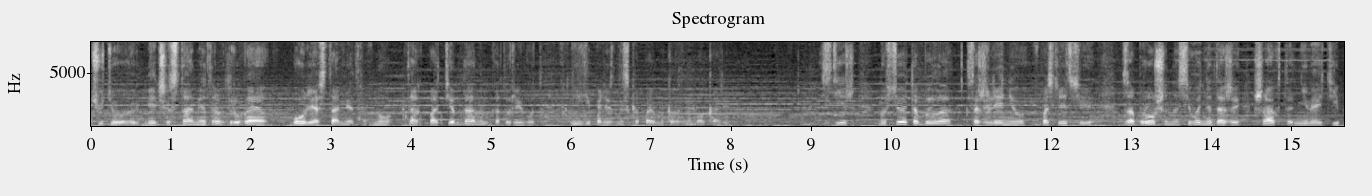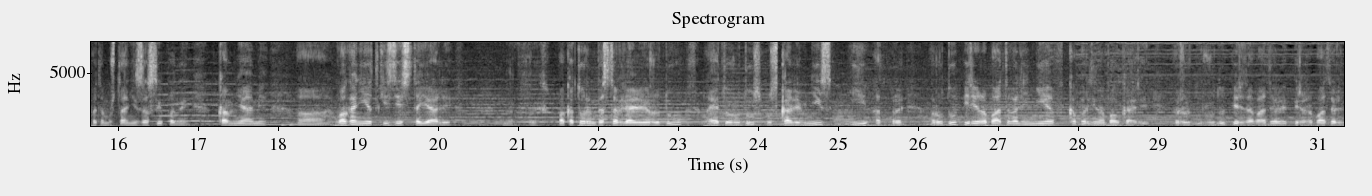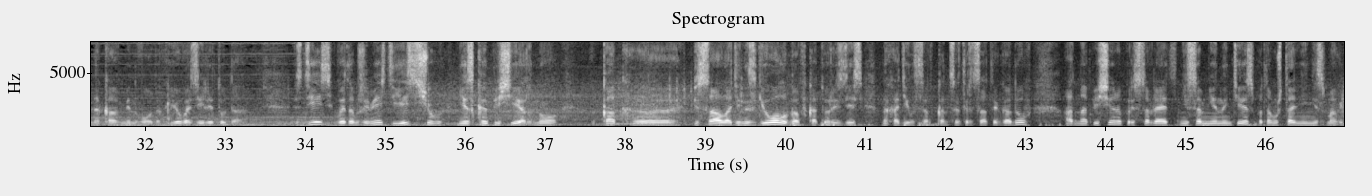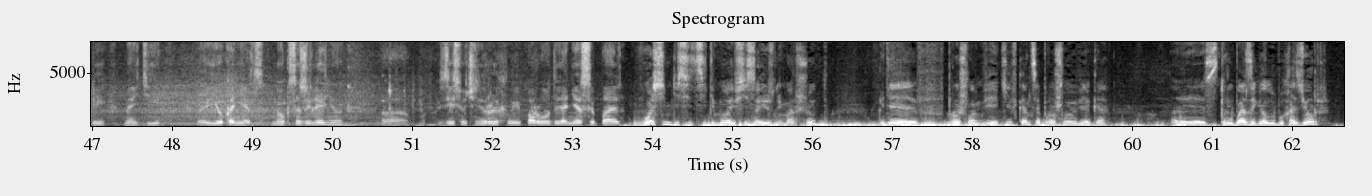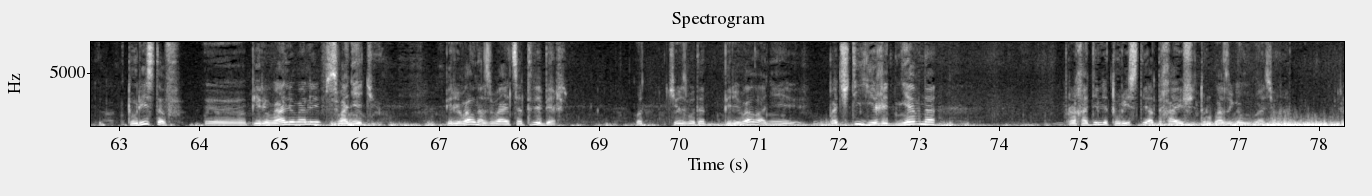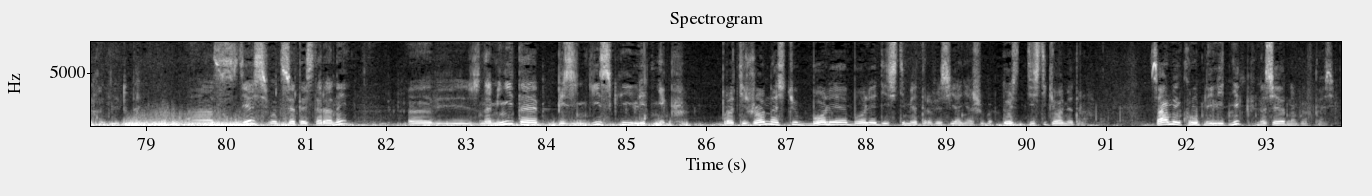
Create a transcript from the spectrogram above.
чуть э, меньше 100 метров, другая более 100 метров. Ну, так, по тем данным, которые вот в книге «Полезные ископаемые Кабардино-Балкарии». Здесь, но все это было, к сожалению, впоследствии заброшено. Сегодня даже шахт не найти, потому что они засыпаны камнями. А, Вагонетки здесь стояли, по которым доставляли руду, а эту руду спускали вниз и отпра- руду перерабатывали не в Кабардино-Балкарии. Ру- Руду перерабатывали, перерабатывали на Кавминводах, ее возили туда. Здесь, в этом же месте, есть еще несколько пещер, но как э, писал один из геологов, который здесь находился в конце 30-х годов, одна пещера представляет несомненный интерес, потому что они не смогли найти э, ее конец. Но, к сожалению, э, здесь очень рыхлые породы, они осыпают. 87-й всесоюзный маршрут, где в прошлом веке, в конце прошлого века, э, с Трубазы Голубых озер туристов э, переваливали в Сванетию. Перевал называется Твибер. Вот через вот этот перевал они почти ежедневно проходили туристы, отдыхающие Трубазы Голубых озер. Переходили туда. А здесь, вот с этой стороны, э, знаменитый безиндийский ледник протяженностью более, более 10 метров, если я не ошибаюсь, то есть 10 километров. Самый крупный ледник на Северном Кавказе.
